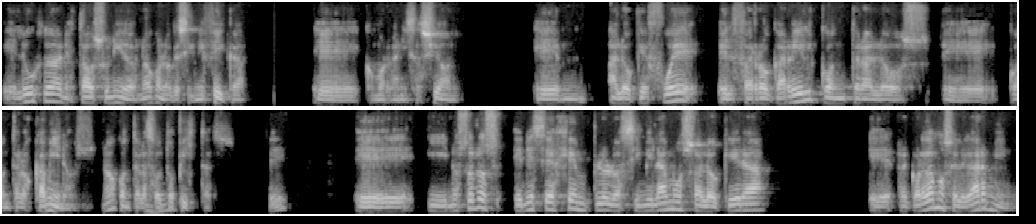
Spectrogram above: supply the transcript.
el USDA en Estados Unidos, ¿no? con lo que significa eh, como organización, a lo que fue el ferrocarril contra los, contra los caminos, ¿no? contra las autopistas. ¿sí? Eh, y nosotros en ese ejemplo lo asimilamos a lo que era, eh, recordamos el Garmin,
